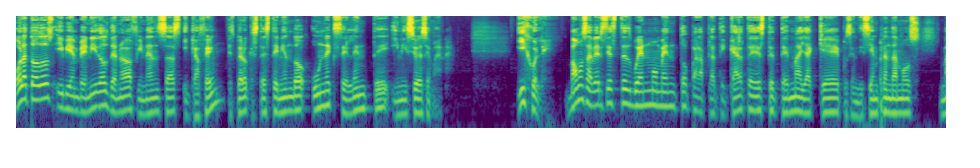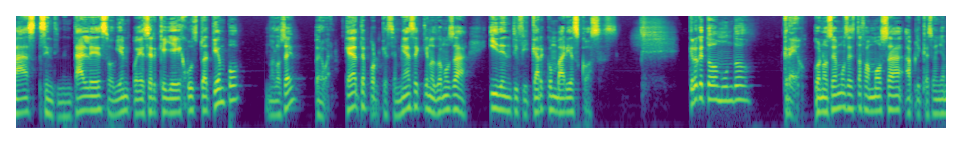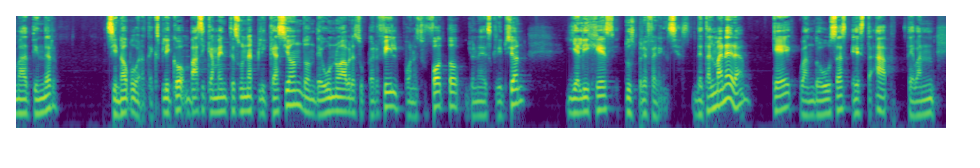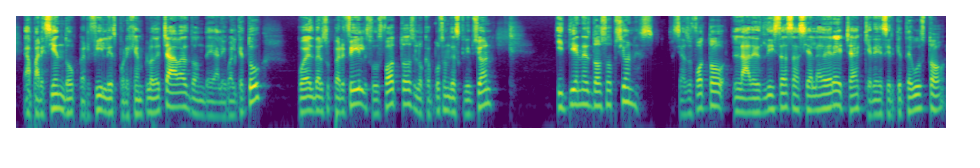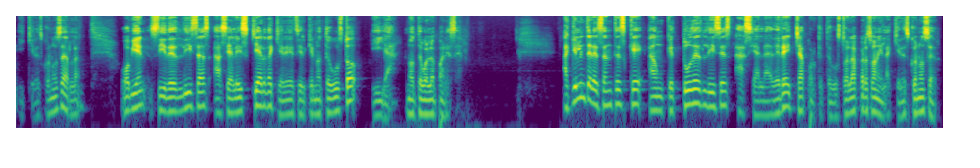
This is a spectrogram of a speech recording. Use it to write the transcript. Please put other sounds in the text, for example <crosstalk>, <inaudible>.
Hola a todos y bienvenidos de nuevo a Finanzas y Café. Espero que estés teniendo un excelente inicio de semana. Híjole, vamos a ver si este es buen momento para platicarte de este tema, ya que pues en diciembre andamos más sentimentales o bien puede ser que llegue justo a tiempo, no lo sé, pero bueno, quédate porque se me hace que nos vamos a identificar con varias cosas. Creo que todo mundo, creo, conocemos esta famosa aplicación llamada Tinder si no, pues bueno, te explico. Básicamente es una aplicación donde uno abre su perfil, pone su foto y una descripción y eliges tus preferencias. De tal manera que cuando usas esta app te van apareciendo perfiles, por ejemplo, de chavas, donde al igual que tú, puedes ver su perfil, sus fotos, lo que puso en descripción y tienes dos opciones. Si a su foto la deslizas hacia la derecha, quiere decir que te gustó y quieres conocerla. O bien, si deslizas hacia la izquierda, quiere decir que no te gustó y ya, no te vuelve a aparecer. Aquí lo interesante es que aunque tú deslices hacia la derecha porque te gustó la persona y la quieres conocer,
